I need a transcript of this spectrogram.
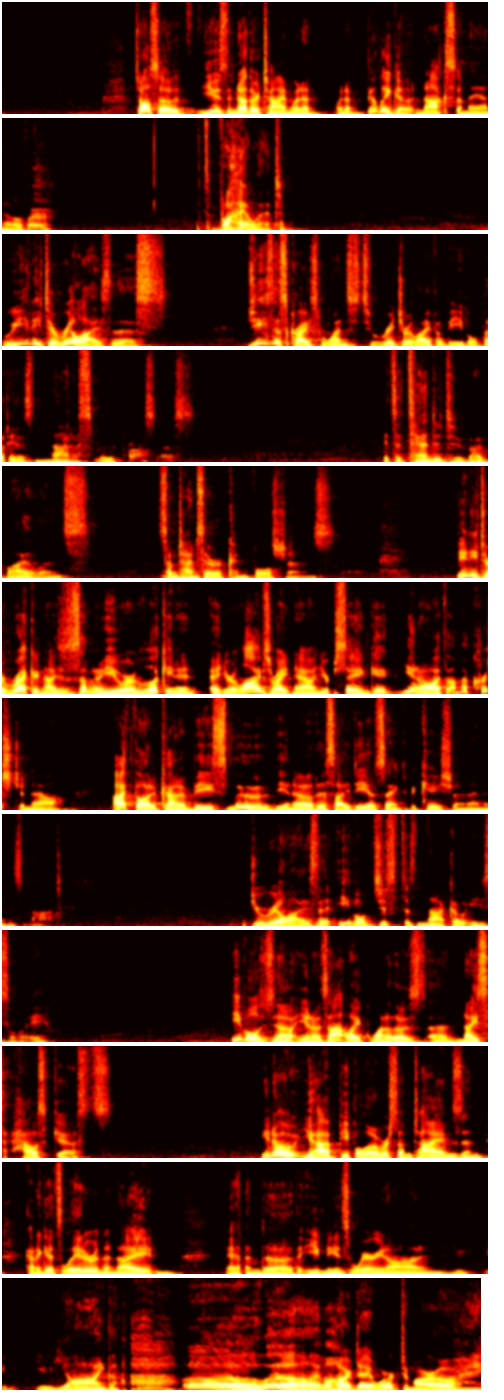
It's also used another time when a, when a billy goat knocks a man over. It's violent. We need to realize this. Jesus Christ wants to rid your life of evil, but it is not a smooth process. It's attended to by violence. Sometimes there are convulsions. You need to recognize that some of you are looking at, at your lives right now and you're saying, you know, I'm a Christian now. I thought it'd kind of be smooth, you know, this idea of sanctification, and it is not. But you realize that evil just does not go easily. Evil is, you know, it's not like one of those uh, nice house guests. You know, you have people over sometimes, and kind of gets later in the night, and, and uh, the evening's wearing on, and you, you, you yawn, go, oh, well, I have a hard day at work tomorrow.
